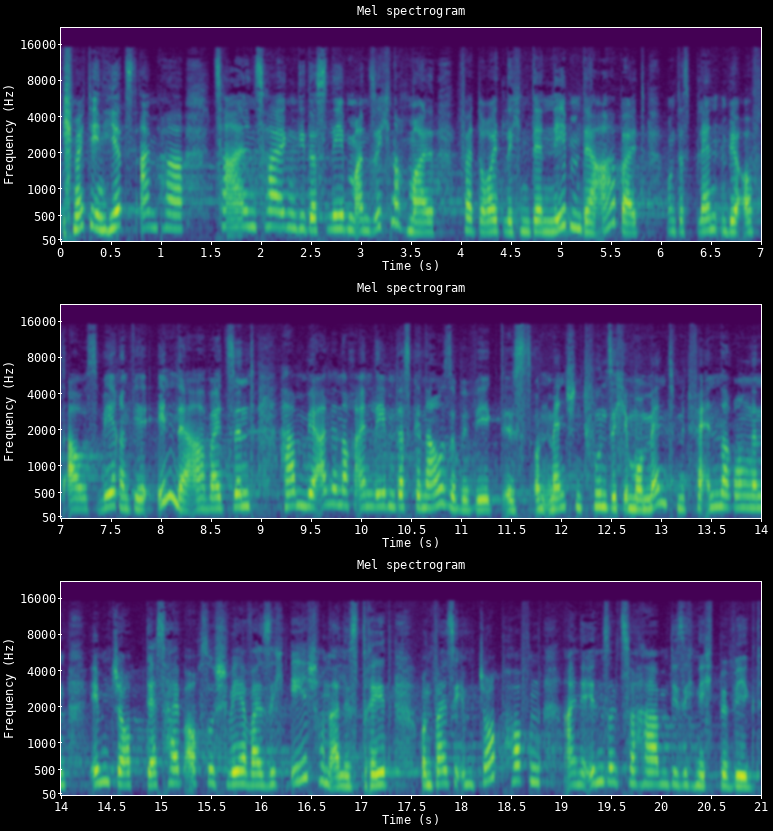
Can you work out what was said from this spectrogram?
Ich möchte Ihnen jetzt ein paar Zahlen zeigen, die das Leben an sich nochmal verdeutlichen. Denn neben der Arbeit, und das blenden wir oft aus, während wir in der Arbeit sind, haben wir alle noch ein Leben, das genauso bewegt ist. Und Menschen tun sich im Moment mit Veränderungen im Job deshalb auch so schwer, weil sich eh schon alles dreht und weil sie im Job hoffen, eine Insel zu haben, die sich nicht bewegt,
